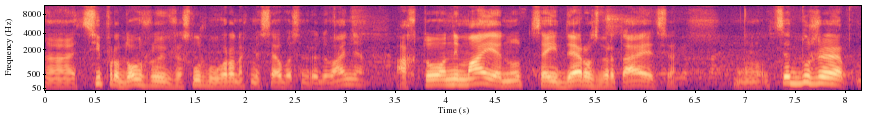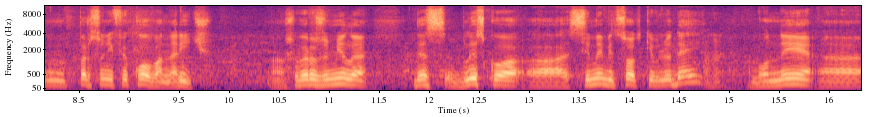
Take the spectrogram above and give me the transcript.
Е, Ці продовжують вже службу в органах місцевого самоврядування. А хто не має, ну це йде, розвертається. Ну, Це дуже персоніфікована річ. А, Щоб ви розуміли, десь близько е, 7% людей вони е,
